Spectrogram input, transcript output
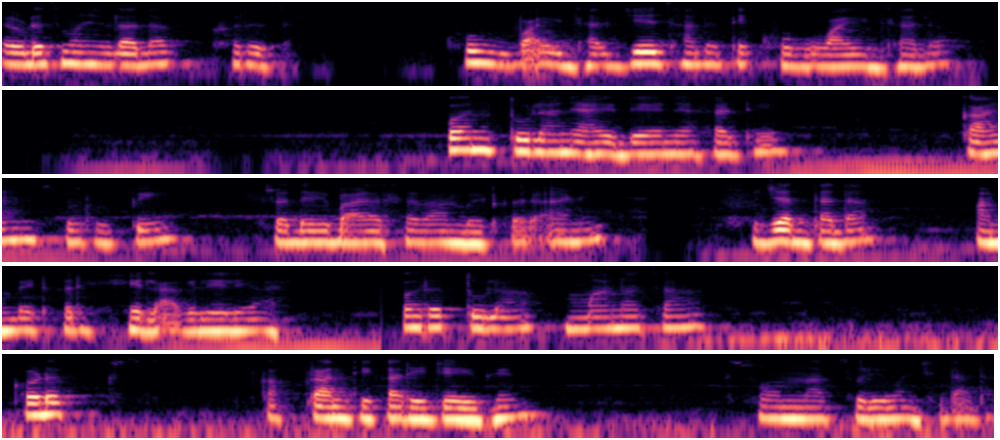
एवढंच म्हणेल दादा खरंच. खूप वाईट झालं. जे झालं ते खूप वाईट झालं. पण तुला न्याय देण्यासाठी कायमस्वरूपी श्रद्धेय बाळासाहेब आंबेडकर आणि सुजातदादा आंबेडकर हे लागलेले आहे परत तुला मानाचा कडक का क्रांतिकारी जय भीम सोमनाथ सूर्यवंशी दादा.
